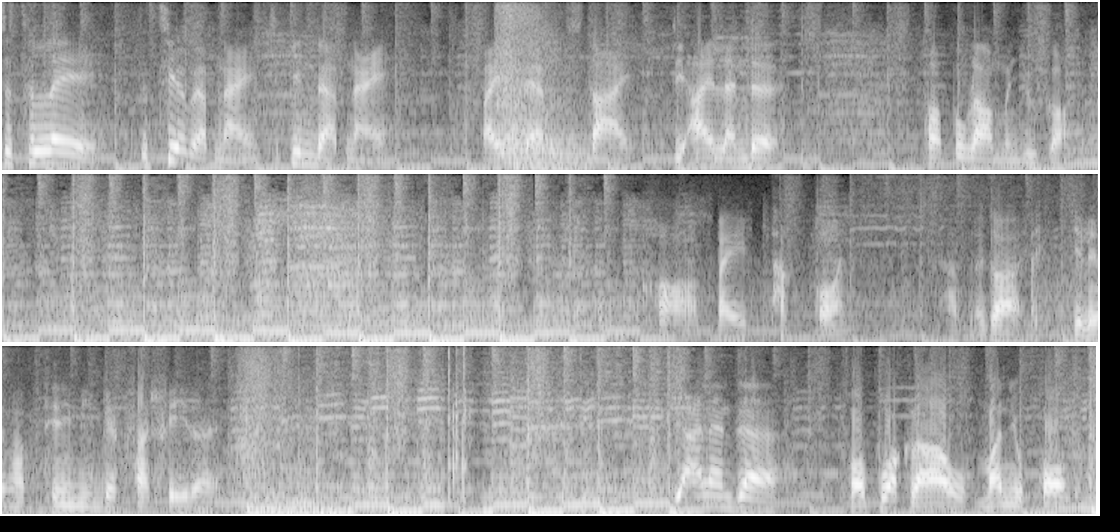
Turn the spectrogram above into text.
จะทะเลจะเที่ยวแบบไหน จะกินแบบไหน ไปแบบสไตล์ The Islander เพราะพวกเรามันอยู่เกาะผมขอไปพักก่อนครับ แล้วก็อย่าลืมครับที่นี่มีเบรกฟาสต์ฟรีด้วย The Islander ของพวกเรามันอยู่เกาะ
